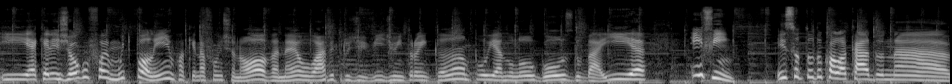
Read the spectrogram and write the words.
E aquele jogo foi muito polêmico aqui na Fonte Nova, né? O árbitro de vídeo entrou em campo e anulou gols do Bahia. Enfim, isso tudo colocado na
